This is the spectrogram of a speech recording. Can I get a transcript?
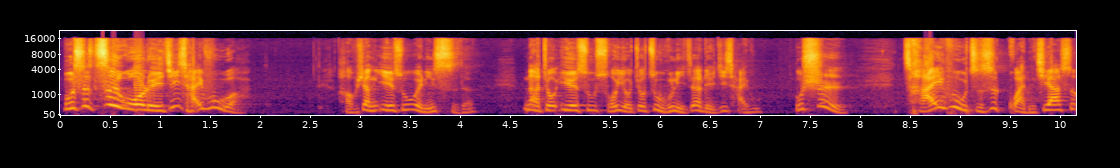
不是自我累积财富啊！好像耶稣为你死的，那就耶稣所有就祝福你这累积财富，不是财富只是管家，是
